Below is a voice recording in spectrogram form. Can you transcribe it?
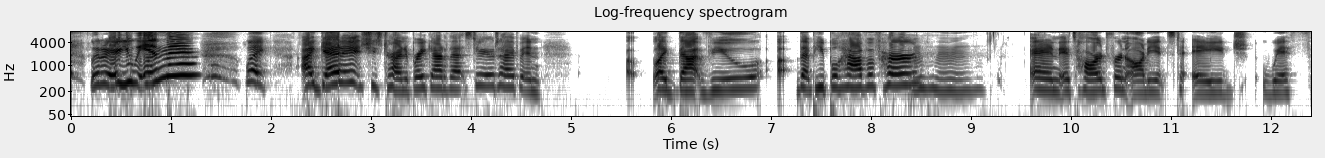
Literally, are you in there? like I get it. She's trying to break out of that stereotype and uh, like that view uh, that people have of her. Mm-hmm. And it's hard for an audience to age with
